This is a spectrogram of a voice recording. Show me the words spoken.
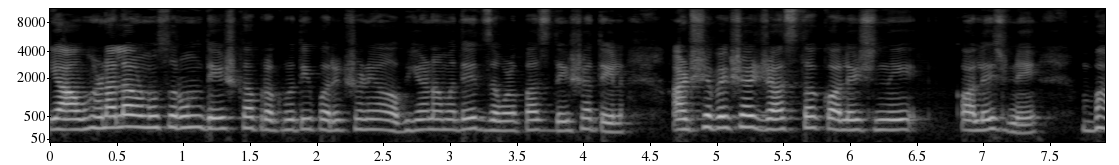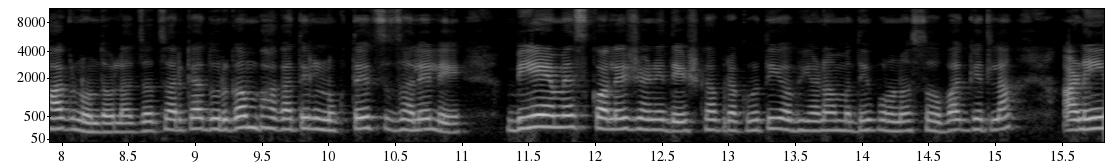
या आव्हानाला अनुसरून देश का प्रकृती परीक्षण या अभियानामध्ये जवळपास देशातील आठशेपेक्षा जास्त कॉलेजने कॉलेजने भाग नोंदवला. जतसारख्या दुर्गम भागातील नुकतेच झालेले बी एम एस कॉलेज यांनी देश का प्रकृती अभियानामध्ये पूर्ण सहभाग घेतला आणि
